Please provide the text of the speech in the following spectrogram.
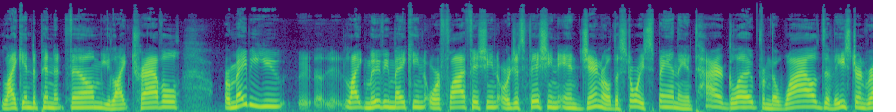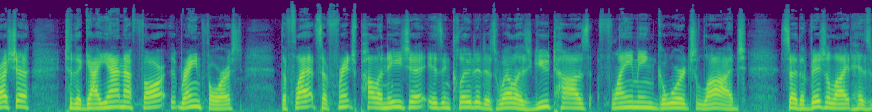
like independent film, you like travel, or maybe you uh, like movie making or fly fishing or just fishing in general. The stories span the entire globe from the wilds of eastern Russia to the Guyana far- rainforest. The flats of French Polynesia is included, as well as Utah's Flaming Gorge Lodge. So the Visualite has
